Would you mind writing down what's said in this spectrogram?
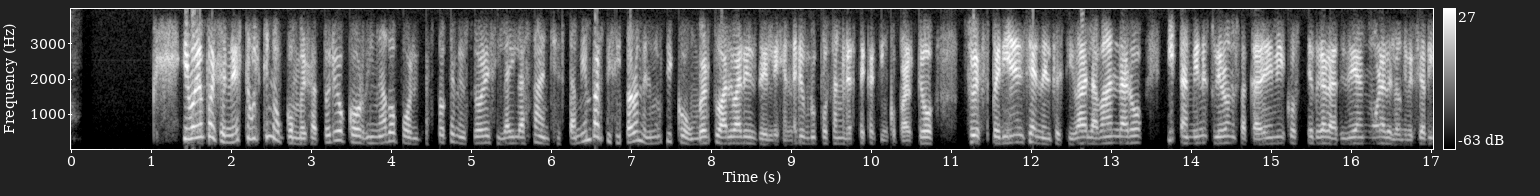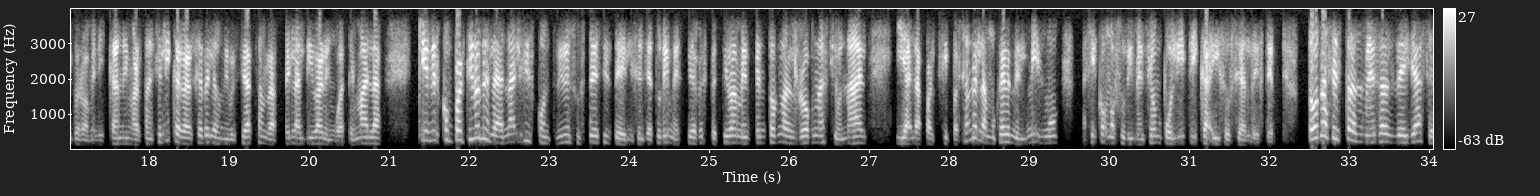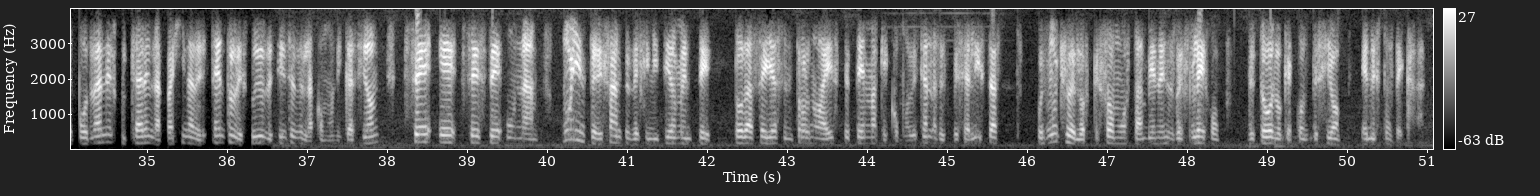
Y bueno, pues en este último conversatorio coordinado por el Aristóteles Flores y Laila Sánchez, también participaron el músico Humberto Álvarez del legendario grupo Sangre Azteca, quien compartió su experiencia en el Festival Avándaro, y también estuvieron los académicos Edgar Adrián Mora de la Universidad Iberoamericana y Marta Angélica García de la Universidad San Rafael Aldívar en Guatemala, quienes compartieron el análisis contenido en sus tesis de licenciatura y maestría respectivamente en torno al rock nacional y a la participación de la mujer en el mismo, así como su dimensión política social de este. Todas estas mesas de ellas se podrán escuchar en la página del Centro de Estudios de Ciencias de la Comunicación, CECC UNAM. Muy interesante definitivamente todas ellas en torno a este tema que como decían las especialistas, pues mucho de los que somos también es reflejo de todo lo que aconteció en estas décadas.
